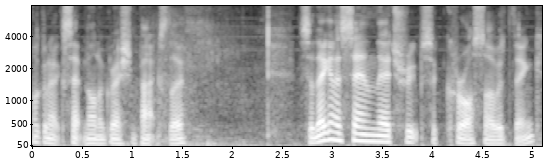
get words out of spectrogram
Not going to accept non-aggression pacts, though. So they're going to send their troops across, I would think.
